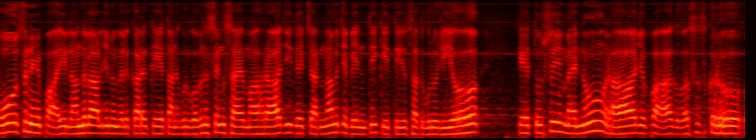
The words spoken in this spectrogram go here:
ਉਸ ਨੇ ਭਾਈ ਲੰਦ ਲਾਲ ਜੀ ਨੂੰ ਮਿਲ ਕਰਕੇ ਧੰਨ ਗੁਰੂ ਗੋਬਿੰਦ ਸਿੰਘ ਸਾਹਿਬ ਮਹਾਰਾਜ ਜੀ ਦੇ ਚਰਨਾਂ ਵਿੱਚ ਬੇਨਤੀ ਕੀਤੀ, ਸਤਿਗੁਰੂ ਜੀਓ, ਕਿ ਤੁਸੀਂ ਮੈਨੂੰ ਰਾਜ ਭਾਗ ਬਖਸ਼ ਕਰੋ।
